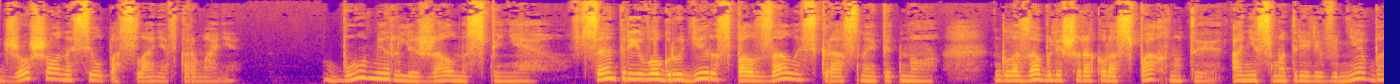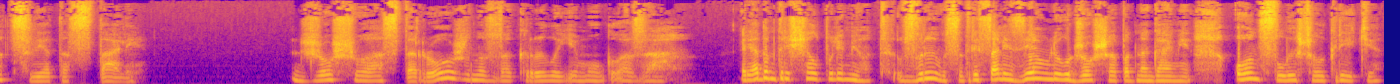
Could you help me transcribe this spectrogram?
Джошуа носил послание в кармане. Бумер лежал на спине. В центре его груди расползалось красное пятно. Глаза были широко распахнуты, они смотрели в небо цвета стали. Джошуа осторожно закрыла ему глаза. Рядом трещал пулемет, взрывы сотрясали землю у Джошуа под ногами. Он слышал крики.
